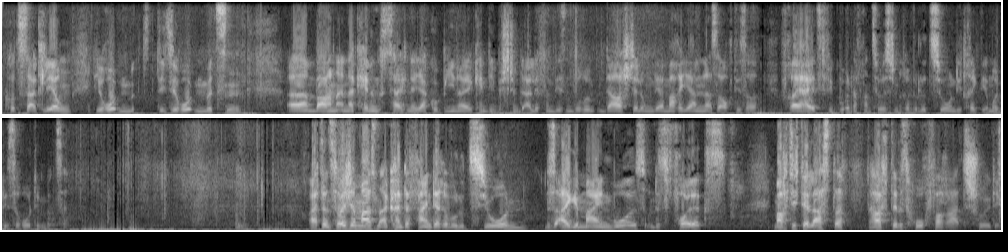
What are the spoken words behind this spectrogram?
Kurze Erklärung, die roten, diese roten Mützen ähm, waren ein Erkennungszeichen der Jakobiner. Ihr kennt die bestimmt alle von diesen berühmten Darstellungen der Marianne, also auch dieser Freiheitsfigur der französischen Revolution, die trägt immer diese rote Mütze. Als ein solchermaßen erkannter Feind der Revolution, des Allgemeinwohls und des Volks macht sich der Lasterhafte des Hochverrats schuldig.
